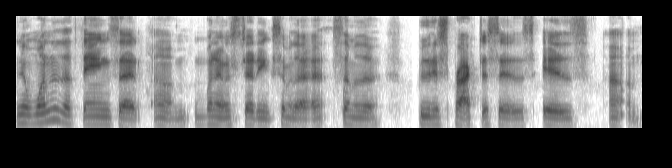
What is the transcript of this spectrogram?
You know, one of the things that um, when I was studying some of the some of the Buddhist practices is um,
